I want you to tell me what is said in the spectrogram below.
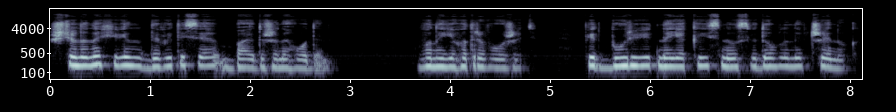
що на них він дивитися байдуже не годен. Вони його тривожать, підбурюють на якийсь неусвідомлений вчинок.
